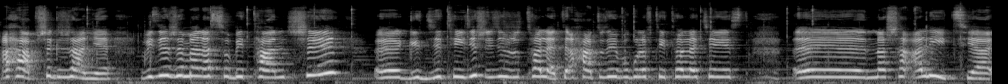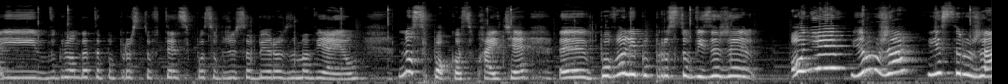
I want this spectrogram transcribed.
Aha, przegrzanie. Widzę, że Mela sobie tańczy. E, Gdzie ty idziesz? Idziesz do toalety. Aha, tutaj w ogóle w tej toalecie jest e, nasza Alicja i wygląda to po prostu w ten sposób, że sobie rozmawiają. No spoko, słuchajcie. E, powoli po prostu widzę, że... O nie! Róża! Jest róża!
